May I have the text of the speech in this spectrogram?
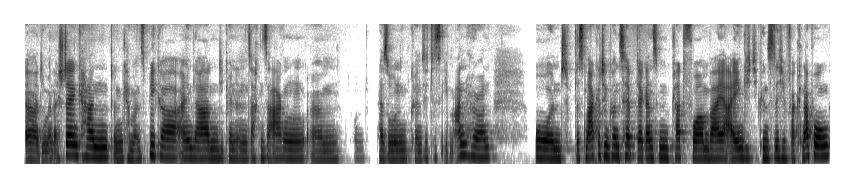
äh, die man erstellen kann. Dann kann man Speaker einladen, die können Sachen sagen ähm, und Personen können sich das eben anhören. Und das Marketingkonzept der ganzen Plattform war ja eigentlich die künstliche Verknappung.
